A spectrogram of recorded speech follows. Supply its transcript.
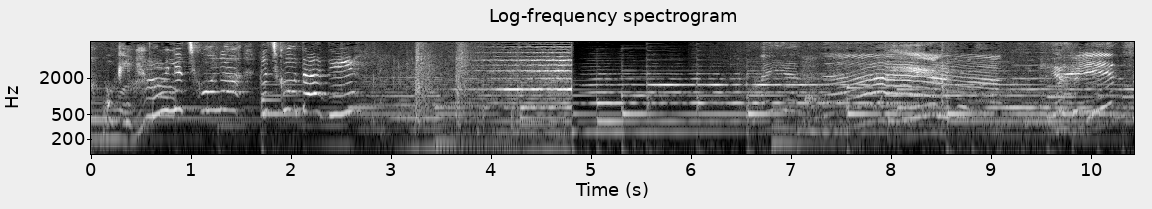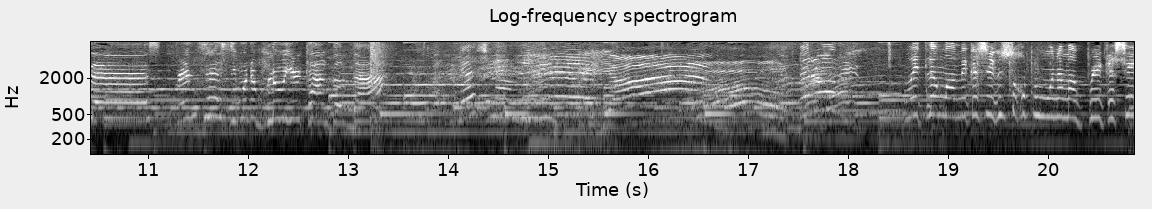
Okay, Mami, let's go na. Let's go, Daddy. Gusto ko po muna mag-pray kasi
